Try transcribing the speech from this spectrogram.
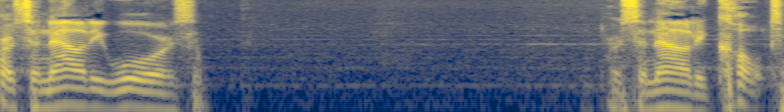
Personality wars, personality cult.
